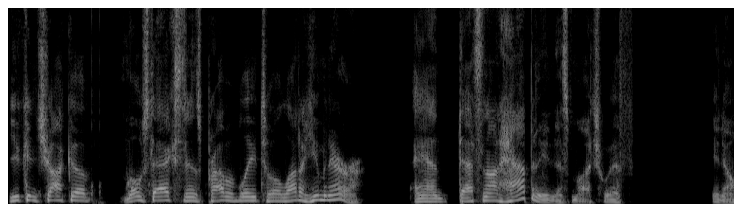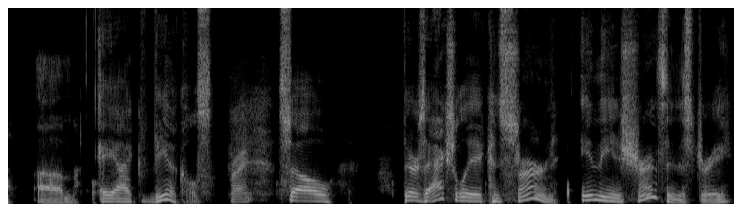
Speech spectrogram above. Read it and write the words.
you can chalk up most accidents probably to a lot of human error. And that's not happening as much with, you know, um, AI vehicles. Right. So there's actually a concern in the insurance industry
